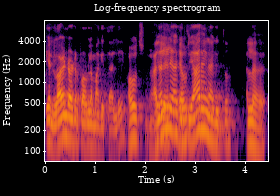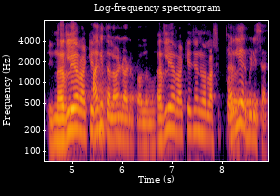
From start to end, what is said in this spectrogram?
ಏನ್ ಲಾ ಅಂಡ್ ಆರ್ಡರ್ ಪ್ರಾಬ್ಲಮ್ ಆಗಿತ್ತ ಅಲ್ಲಿ? ಹೌದು? ಯಾರೇನಾಗಿತ್ತು? ಅಲ್ಲ ಇನ್ ಅರ್ಲಿಯರ್ ಆಕೇಜನ್ ಆಗಿತ್ತ law and order problem? Earlier occasion your lordship earlier ಬಿಡಿ ಸರ್,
